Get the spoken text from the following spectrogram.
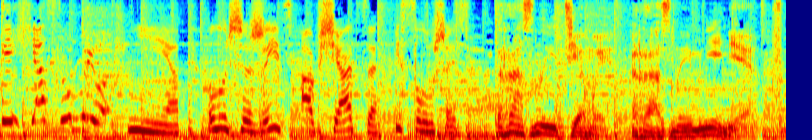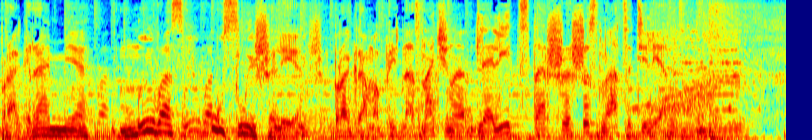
ты сейчас умрешь. Нет, лучше жить, общаться и слушать. Разные темы, разные мнения. В программе «Мы вас услышали». Программа предназначена для лиц старше 16 лет.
